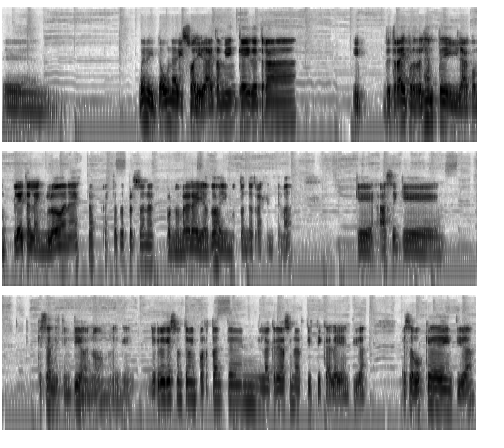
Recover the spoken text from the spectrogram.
Eh, bueno, y toda una visualidad también que hay detrás y detrás y por delante y la completa, la engloban a estas, estas dos personas, por nombrar a ellas dos, hay un montón de otra gente más, que hace que, que sean distintivas, ¿no? Yo creo que es un tema importante en la creación artística, la identidad esa búsqueda de identidad,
